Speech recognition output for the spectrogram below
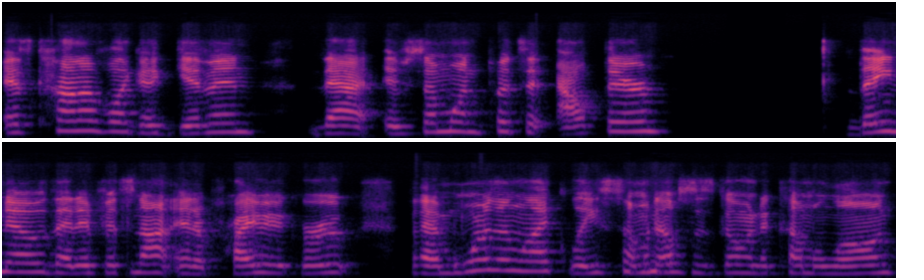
is kind of like a given that if someone puts it out there, they know that if it's not in a private group, that more than likely someone else is going to come along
